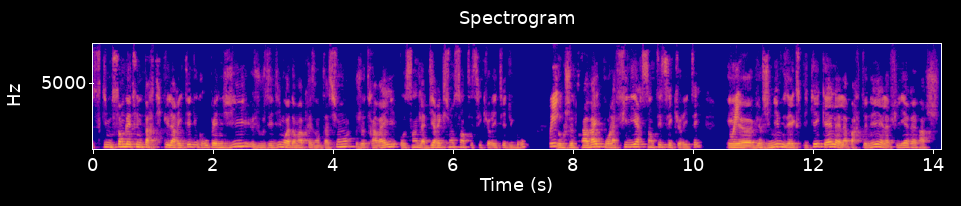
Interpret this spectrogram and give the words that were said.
ce qui me semble être une particularité du groupe NJ, je vous ai dit, moi, dans ma présentation, je travaille au sein de la direction santé-sécurité du groupe. Oui. Donc, je travaille pour la filière santé-sécurité. Et euh, Virginie vous a expliqué qu'elle, elle appartenait à la filière RH.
